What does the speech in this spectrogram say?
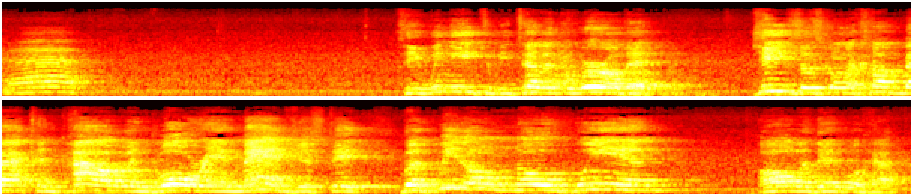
Amen. See, we need to be telling the world that Jesus is going to come back in power and glory and majesty, but we don't know when all of that will happen.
